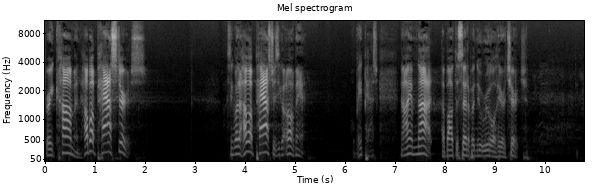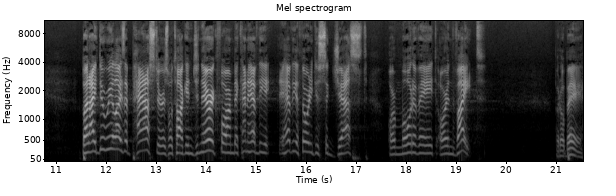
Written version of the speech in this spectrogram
very common. How about pastors? I thinking about that. How about pastors? You go, oh man, obey pastor. Now, I am not about to set up a new rule here at church. But I do realize that pastors, we'll talk in generic form, they kind of have the, they have the authority to suggest or motivate or invite. But obey,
